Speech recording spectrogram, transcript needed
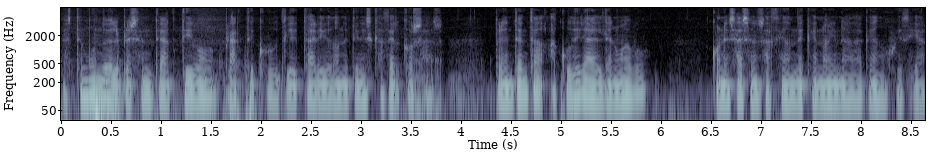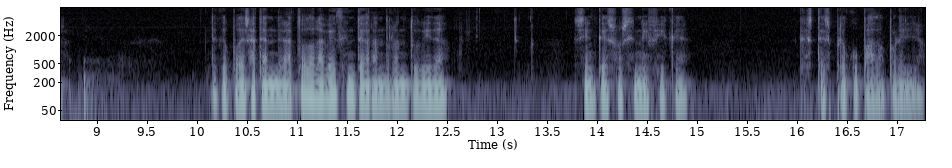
a este mundo del presente activo, práctico, utilitario, donde tienes que hacer cosas. Pero intenta acudir a él de nuevo con esa sensación de que no hay nada que enjuiciar, de que puedes atender a todo a la vez integrándolo en tu vida, sin que eso signifique que estés preocupado por ello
